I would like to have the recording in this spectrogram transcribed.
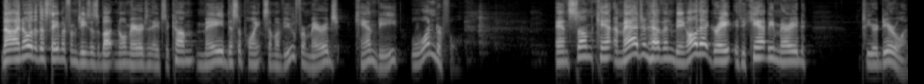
Now, I know that the statement from Jesus about no marriage in the age to come may disappoint some of you, for marriage can be wonderful. And some can't imagine heaven being all that great if you can't be married to your dear one.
